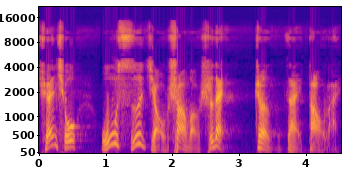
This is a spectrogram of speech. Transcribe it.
全球无死角上网时代正在到来。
